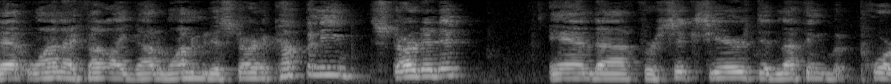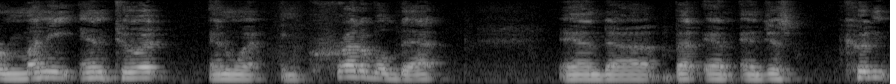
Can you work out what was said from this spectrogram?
that one, I felt like God wanted me to start a company, started it, and uh, for six years did nothing but pour money into it and went incredible debt, and uh, but and and just couldn't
